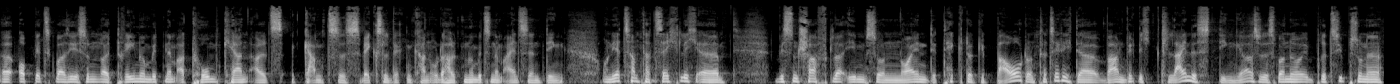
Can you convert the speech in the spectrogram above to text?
Äh, ob jetzt quasi so ein Neutrino mit einem Atomkern als Ganzes wechselwirken kann oder halt nur mit so einem einzelnen Ding. Und jetzt haben tatsächlich äh, Wissenschaftler eben so einen neuen Detektor gebaut und und tatsächlich, der war ein wirklich kleines Ding, ja. Also das war nur im Prinzip so eine,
